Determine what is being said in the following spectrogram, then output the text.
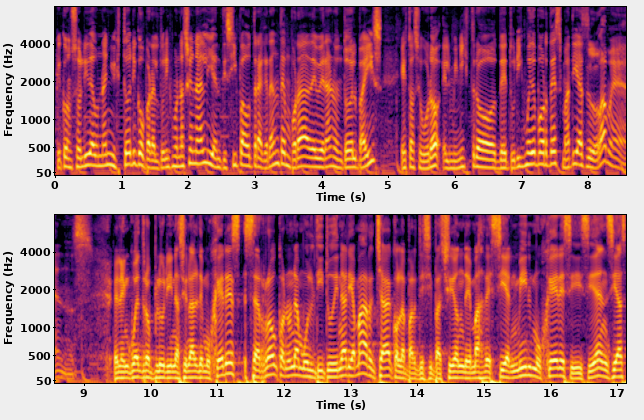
que consolida un año histórico para el turismo nacional y anticipa otra gran temporada de verano en todo el país. Esto aseguró el ministro de Turismo y Deportes, Matías Lamens. El encuentro plurinacional de mujeres cerró con una multitudinaria marcha con la participación de más de 100.000 mujeres y disidencias.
